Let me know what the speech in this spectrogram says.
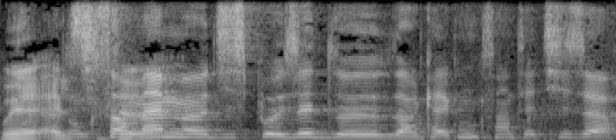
Oui, elle Donc sans même euh, disposer d'un quelconque synthétiseur.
